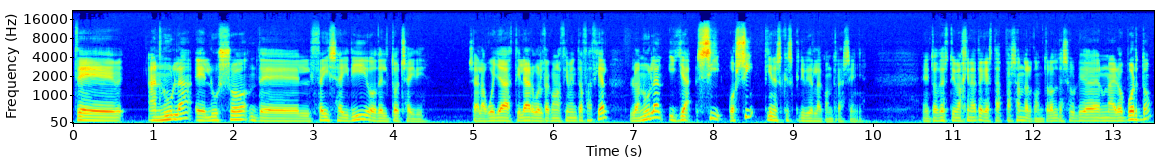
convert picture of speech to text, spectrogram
te anula el uso del Face ID o del Touch ID. O sea, la huella dactilar o el reconocimiento facial lo anulan y ya sí o sí tienes que escribir la contraseña. Entonces tú imagínate que estás pasando el control de seguridad en un aeropuerto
